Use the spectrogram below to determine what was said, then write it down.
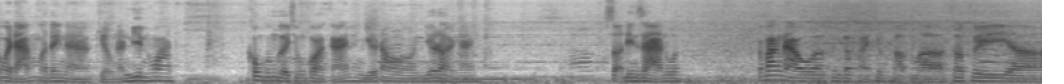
không phải đám mà đây là kiểu là liên hoan. Không có người trông coi cái là nhớ đo, nhớ đời ngay. Sợ đến già luôn. Các bác nào ờ, từng gặp phải trường hợp mà cho thuê kiểu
